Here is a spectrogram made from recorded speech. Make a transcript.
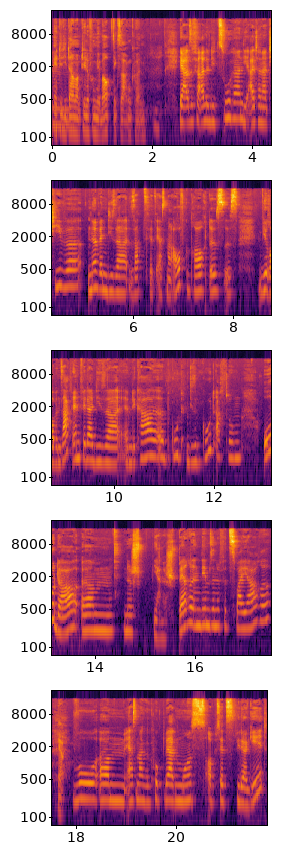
hätte die Dame am Telefon mir überhaupt nichts sagen können. Ja, also für alle, die zuhören, die Alternative, ne, wenn dieser Satz jetzt erstmal aufgebraucht ist, ist, wie Robin sagt, entweder dieser MDK, äh, diese Begutachtung oder ähm, eine, Sp- ja, eine Sperre in dem Sinne für zwei Jahre, Ja. wo ähm, erstmal geguckt werden muss, ob es jetzt wieder geht.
